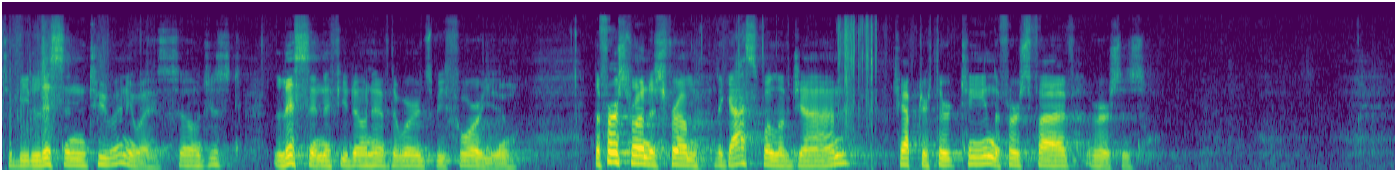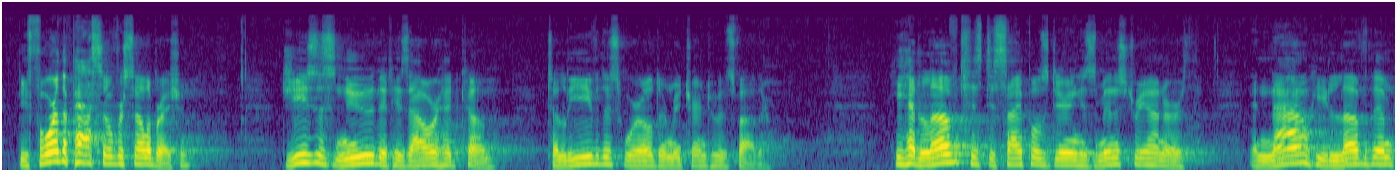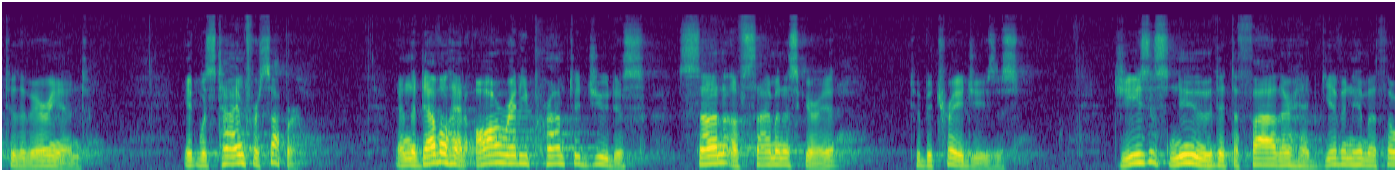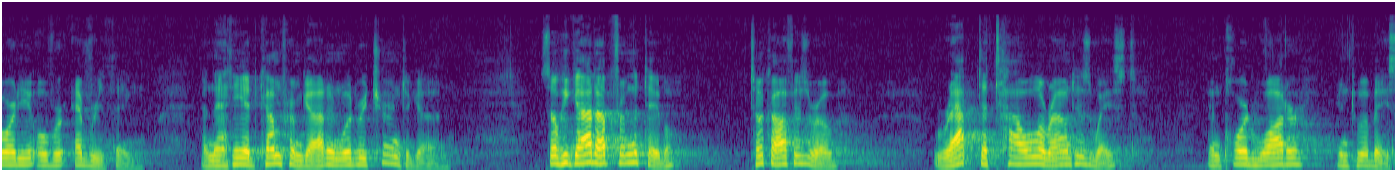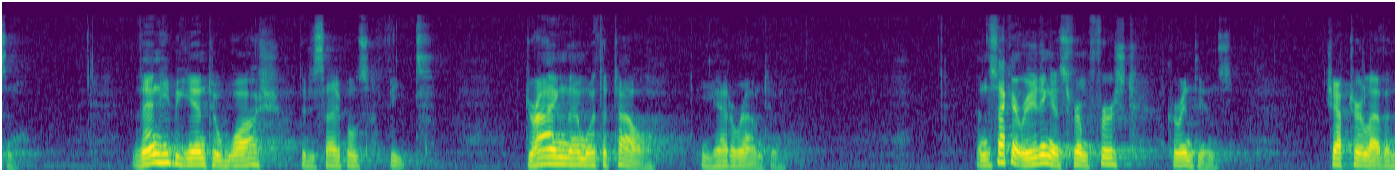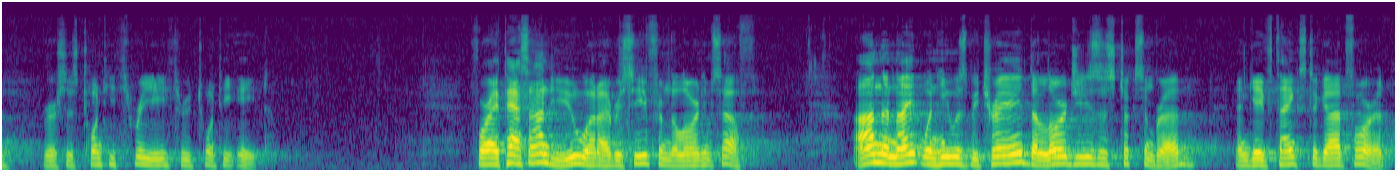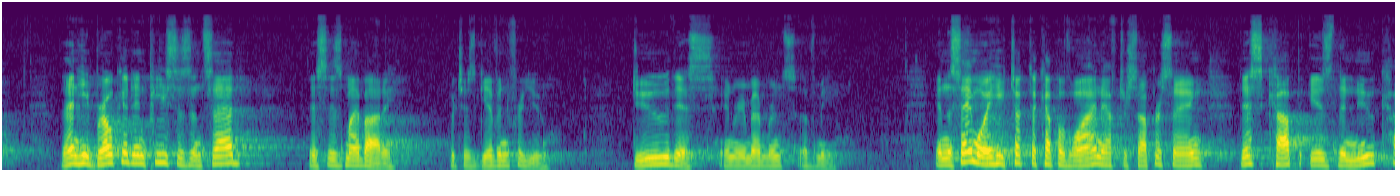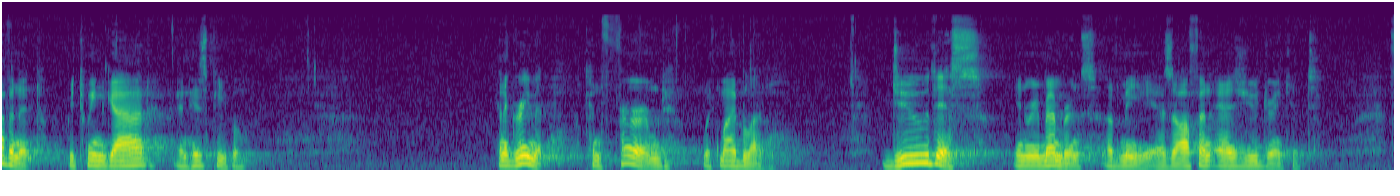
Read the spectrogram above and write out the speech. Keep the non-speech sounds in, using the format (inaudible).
to be listened to, anyways. So just listen if you don't have the words before you. The first one is from the Gospel of John, chapter 13, the first five verses. Before the Passover celebration, Jesus knew that his hour had come to leave this world and return to his Father. He had loved his disciples during his ministry on earth, and now he loved them to the very end. It was time for supper, and the devil had already prompted Judas, son of Simon Iscariot, to betray Jesus. Jesus knew that the Father had given him authority over everything, and that he had come from God and would return to God. So he got up from the table, took off his robe, wrapped a towel around his waist, and poured water into a basin. Then he began to wash the disciples' feet, drying them with a towel he had around him. And the second reading is from 1 Corinthians chapter 11, verses 23 through 28. For I pass on to you what I received from the Lord himself. On the night when he was betrayed, the Lord Jesus took some bread and gave thanks to God for it. Then he broke it in pieces and said, This is my body, which is given for you. Do this in remembrance of me. In the same way, he took the cup of wine after supper, saying, This cup is the new covenant between God and his people. An agreement confirmed with my blood. Do this in remembrance of me as often as you drink it.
